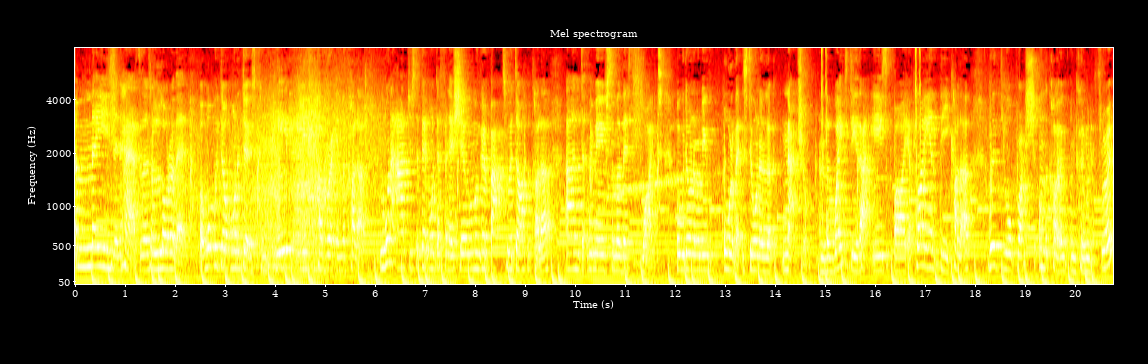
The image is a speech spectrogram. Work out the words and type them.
amazing hair, so there's a lot of it. But what we don't want to do is completely cover it in the colour. We want to add just a bit more definition. We want to go back to a darker colour and remove some of this white. But we don't want to remove all of it. We still want to look natural. And the way to do that is by applying the colour with your brush on the comb and combing it through.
